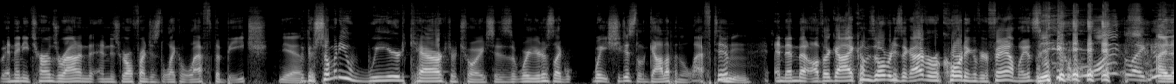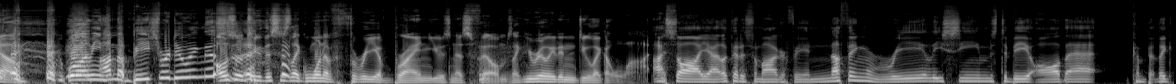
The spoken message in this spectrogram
and then he turns around and, and his girlfriend just like left the beach. Yeah. Like, there's so many weird character choices where you're just like, wait, she just got up and left him, Mm-hmm. and then the other guy comes over and he's like, I have a recording of your family. It's like, what? Like, I know. Well, I mean on the beach we're doing this. also too this is like one of 3 of Brian Yuzna's films. Like he really didn't do like a lot. I saw, yeah, I looked at his filmography, and nothing really seems to be all that. Comp- like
